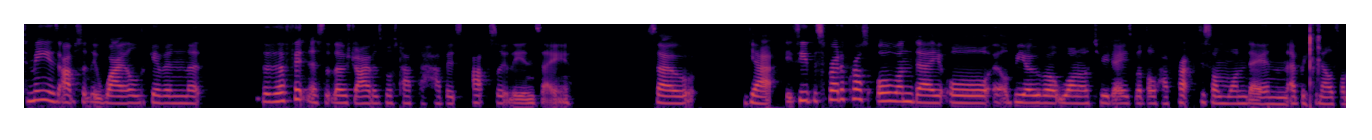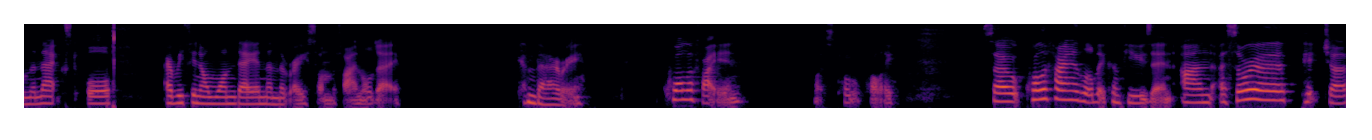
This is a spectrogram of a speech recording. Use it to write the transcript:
to me is absolutely wild, given that the, fitness that those drivers must have to have is absolutely insane. So yeah, it's either spread across all one day or it'll be over one or two days where they'll have practice on one day and everything else on the next, or everything on one day and then the race on the final day. Can vary. Qualifying, let's talk quali. So, qualifying is a little bit confusing, and I saw a picture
